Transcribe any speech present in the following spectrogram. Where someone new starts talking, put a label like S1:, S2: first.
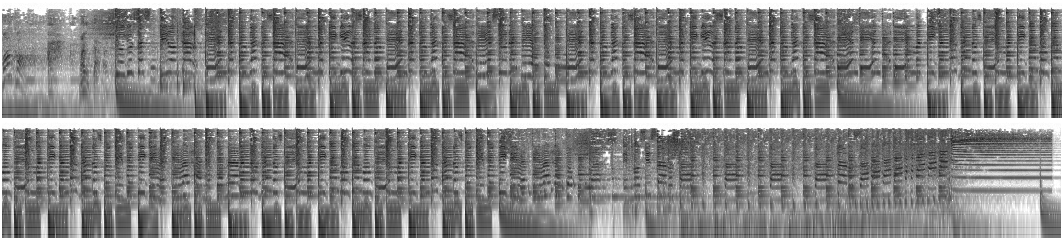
S1: Semangka. Ah,
S2: mantap.
S3: Jujur be like. Mm-hmm.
